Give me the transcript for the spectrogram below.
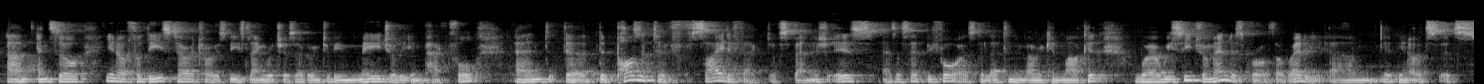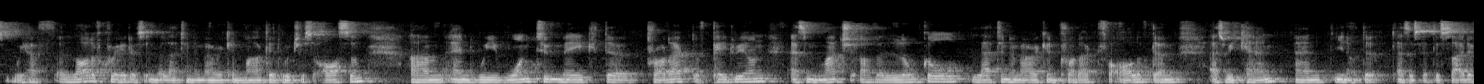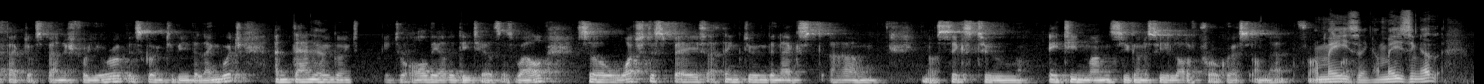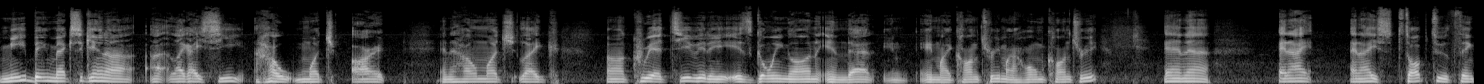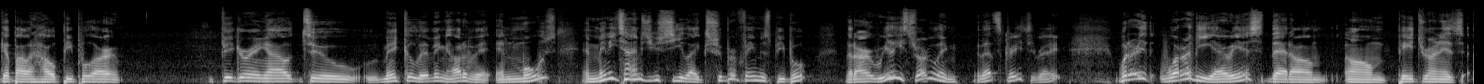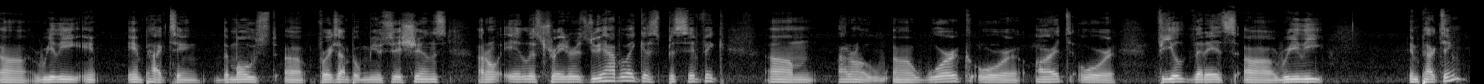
Um, and so, you know, for these territories, these languages are going to be majorly impactful. And the, the positive side effect of Spanish is, as I said before, is the Latin American market, where we see tremendous growth already. Um, it, you know, it's it's we have a lot of creators in the Latin American market, which is awesome. Um, and we want to make the product of Patreon as much of a local Latin American product for all of them as we can. And you know, the, as I said, the side effect of Spanish for Europe is going to be the language, and then yeah. we're going to into all the other details as well. So watch the space. I think during the next um, you know six to eighteen months, you're going to see a lot of progress on that front. Amazing, well. amazing. Uh, me being Mexican, uh, I, like I see how much art and how much like uh, creativity is going on in that in in my country, my home country, and uh, and I and I stop to think about how people are figuring out to make a living out of it, and most and many times you see like super famous people that are really struggling. That's crazy, right? What are what are the areas that um um Patreon is uh, really impacting the most? Uh, for example, musicians, I don't know, illustrators. Do you have like a specific, um, I don't know, uh, work or art or field that is uh, really impacting?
